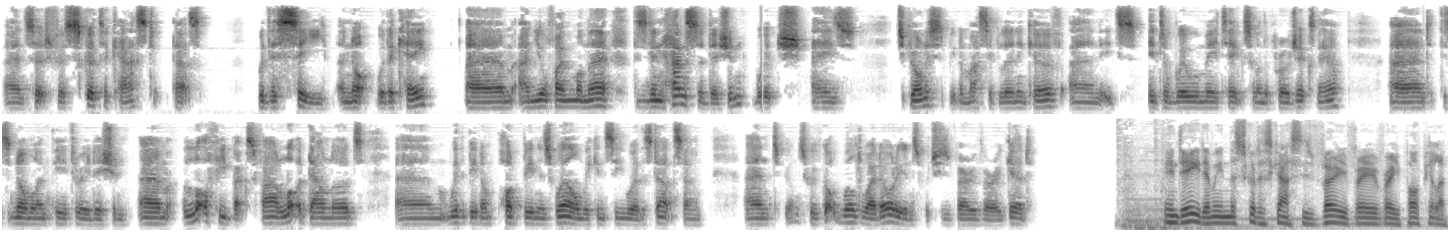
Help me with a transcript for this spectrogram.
and search for Scuttercast, that's with a C and not with a K, um, and you'll find them on there. There's an enhanced edition, which is, to be honest, it's been a massive learning curve, and it's it's a way we may take some of the projects now and there's a normal MP3 edition. Um, a lot of feedback so far, a lot of downloads. Um, with it being on Podbean as well, we can see where the stats are. And to be honest, we've got a worldwide audience, which is very, very good. Indeed, I mean the Scuttercast is very, very, very popular.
